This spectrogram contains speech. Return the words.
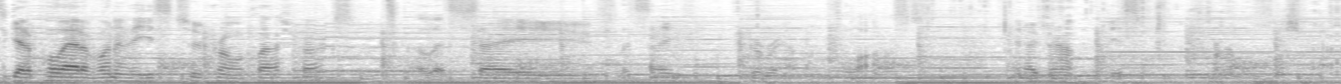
to get a pull out of one of these two Primal Clash packs. Uh, let's save, let's save Ground for last, and open up this promo fish pack.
